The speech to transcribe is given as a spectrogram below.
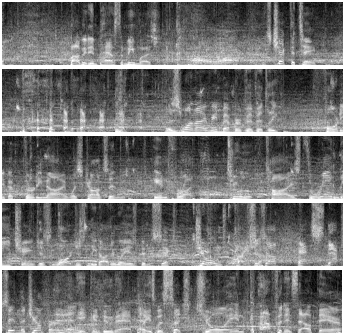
Bobby didn't pass to me much. Let's check the tape. There's one I remember vividly. 40 to 39. Wisconsin in front. Two ties, three lead changes. Largest lead either way has been six. Jones rises up and snaps in the jumper. And he can do that. Plays with such joy and confidence out there.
